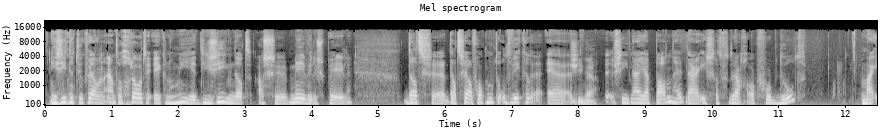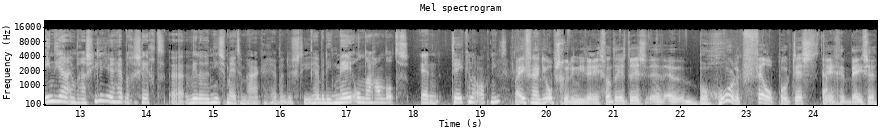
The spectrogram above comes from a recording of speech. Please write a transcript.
Je ziet natuurlijk wel een aantal grote economieën die zien dat als ze mee willen spelen dat ze dat zelf ook moeten ontwikkelen. Uh, China? China, Japan, hè, daar is dat verdrag ook voor bedoeld. Maar India en Brazilië hebben gezegd, uh, willen we niets mee te maken hebben. Dus die hebben niet mee onderhandeld en tekenen ook niet. Maar even naar die opschudding die er is. Want er is, er is uh, behoorlijk fel protest ja. tegen deze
